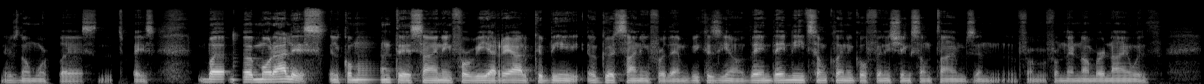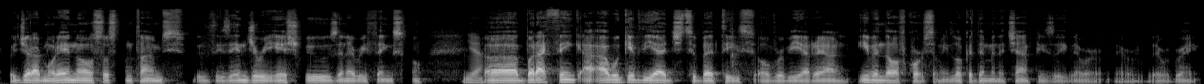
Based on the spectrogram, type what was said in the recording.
there's no more place space. But uh, Morales, El Comandante, signing for Villarreal could be a good signing for them because you know they they need some clinical finishing sometimes, and from from their number nine with with Gerard Moreno. So sometimes with his injury issues and everything. So Yeah. uh, but I think I, I would give the edge to Betis over Villarreal, even though, of course, I mean, look at them in the Champions League; they were they were they were great.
